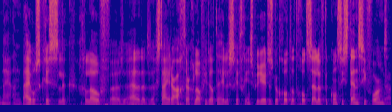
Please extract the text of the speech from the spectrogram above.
nou ja, een bijbels-christelijk geloof. eh, hè? Daar daar sta je erachter. Geloof je dat de hele schrift geïnspireerd is door God, dat God zelf de consistentie vormt ja.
